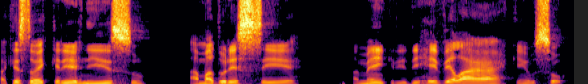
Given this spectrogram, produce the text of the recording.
A questão é crer nisso, amadurecer, amém, querido? E revelar quem eu sou.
